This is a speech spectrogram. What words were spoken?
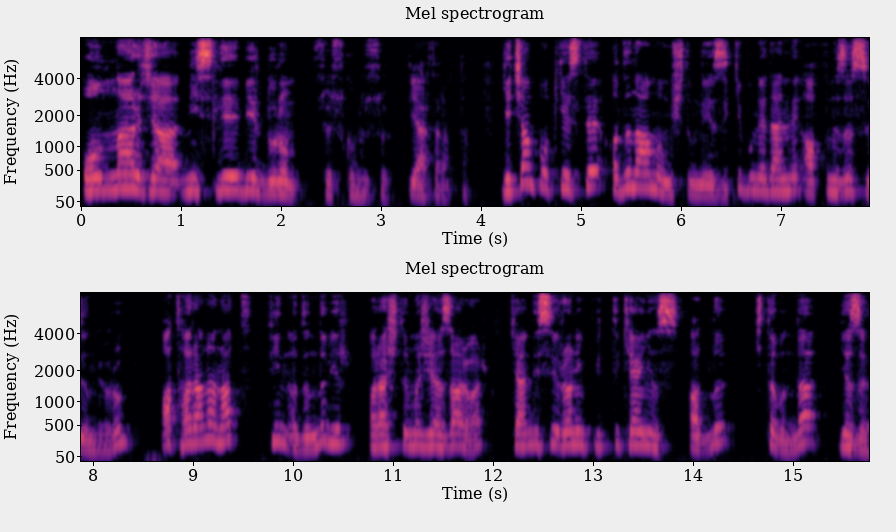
onlarca misli bir durum söz konusu diğer taraftan. Geçen podcast'te adını almamıştım ne yazık ki. Bu nedenle affınıza sığınıyorum. Atharananat Fin adında bir araştırmacı yazar var. Kendisi Running with the Canyons adlı kitabında yazar.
